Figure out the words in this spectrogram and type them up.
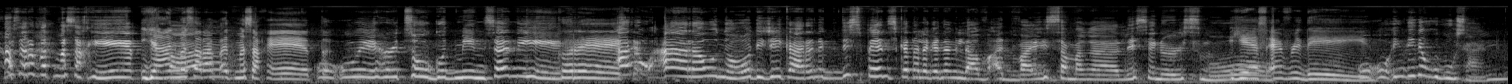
Masarap at masakit. Yan, diba? masarap at masakit. Oo, eh. Hurt so good minsan eh. Correct. Araw-araw, no, DJ Kara, nag-dispense ka talaga ng love advice sa mga listeners mo. Yes, every day. Oo, hindi na ubusan.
